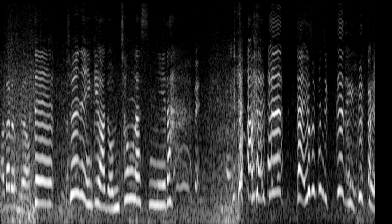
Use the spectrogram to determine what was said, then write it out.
바다를 보며. 네, 수연의 인기가 아주 엄청났습니다. 네. 끝! 야, 이거 편집 끝! 이게 끝! 끝.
